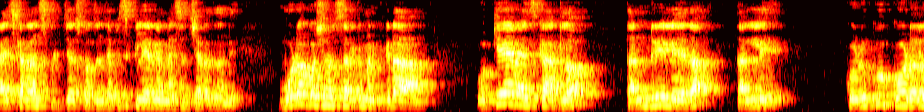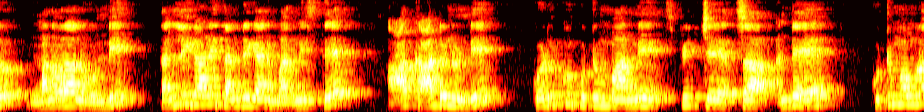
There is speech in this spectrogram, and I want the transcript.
రైస్ కార్డ్ అని స్ప్లిట్ చేసుకోవచ్చు అని చెప్పేసి క్లియర్గా మెన్షన్ చేయడం జరిగింది. మూడో క్వశ్చన్ వచ్చేసరికి మనకి ఇక్కడ ఒకే రైస్ కార్డులో తండ్రి లేదా తల్లి కొడుకు కోడలు మనవరాలు ఉండి తల్లి కానీ తండ్రి కానీ మరణిస్తే ఆ కార్డు నుండి కొడుకు కుటుంబాన్ని స్ప్లిట్ చేయొచ్చా? అంటే కుటుంబంలో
